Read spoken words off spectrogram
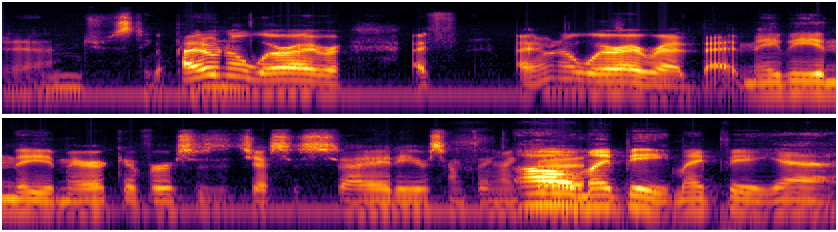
Yeah. interesting. I don't know where I, re- I, th- I don't know where I read that. Maybe in the America versus the Justice Society or something like Oh, that. Oh, might be, might be, yeah.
